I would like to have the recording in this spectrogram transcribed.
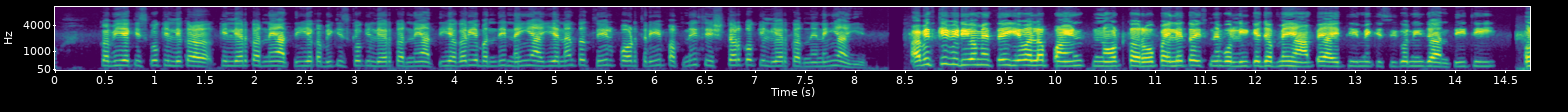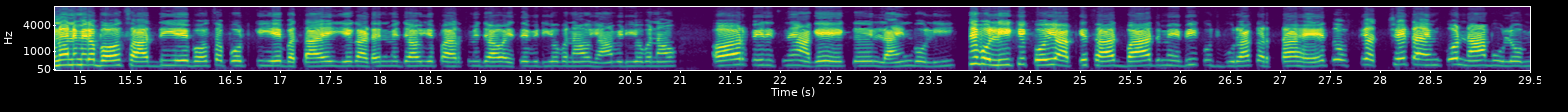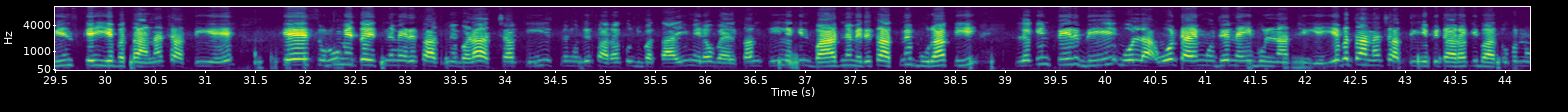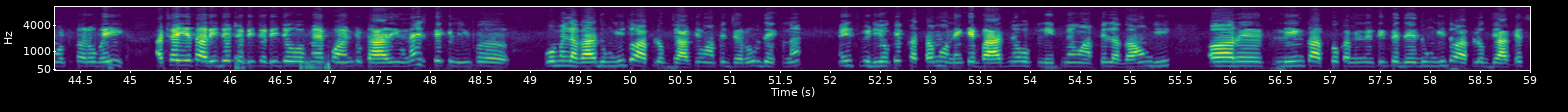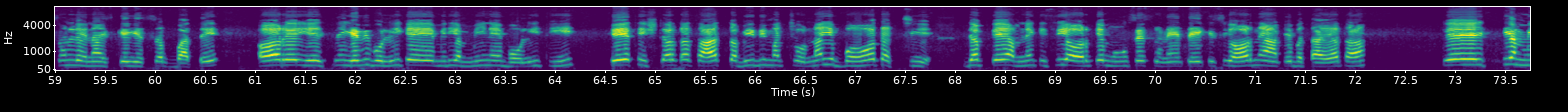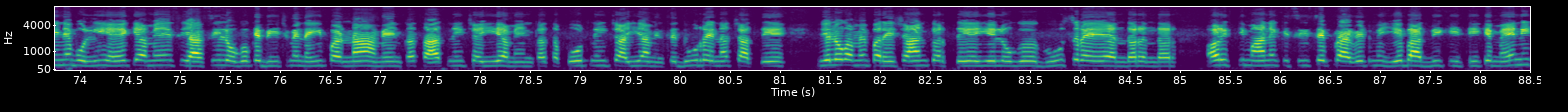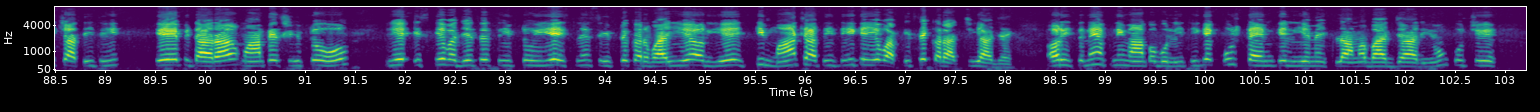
कभी ये किसको क्लियर क्लियर करने आती है, कभी किसको क्लियर करने आती है। अगर ये बंदी नहीं आई है ना तो सिर्फ़ और सिर्फ़ अपनी सिस्टर को क्लियर करने नहीं आई है। अब इसकी वीडियो में से ये वाला पॉइंट नोट करो। पहले तो इसने बोली कि जब मैं यहाँ पे आई थी, मैं किसी को नहीं जानती थी। उन्होंने मेरा बहुत साथ दिए, बहुत सपोर्ट किए, बताए, ये गार्डन में जाओ, ये पार्क में जाओ, ऐसे वीडियो बनाओ, यहाँ वीडियो बनाओ। और फिर इसने आगे एक लाइन बोली। इसने बोली कि कोई आपके साथ बाद में भी कुछ बुरा करता है तो उसके अच्छे टाइम को ना भूलो। मीन्स के ये बताना चाहती है कि शुरू में तो इसने मेरे साथ में बड़ा अच्छा की, इसने मुझे सारा कुछ बताई, मेरा वेलकम की, लेकिन बाद में मेरे साथ में बुरा की, लेकिन फिर भी वो वो टाइम मुझे नहीं भूलना चाहिए। ये बताना चाहती है, पिटारा की बातों को नोट करो भाई। अच्छा ये सारी जो छोटी छोटी जो मैं पॉइंट उठा रही हूँ ना, इसके क्लिप वो मैं लगा दूँगी तो आप लोग जाके वहाँ पे ज़रूर देखना। मैं इस वीडियो के ख़त्म होने के बाद में वो क्लिप मैं वहाँ पे लगाऊँगी और लिंक आपको कम्युनिटी पे दे दूँगी तो आप लोग जाके सुन लेना इसके ये सब बातें। और ये इसने ये भी बोली कि मेरी अम्मी ने बोली थी कि सिस्टर का साथ कभी भी मत छोड़ना, ये बहुत अच्छी है। जबकि हमने किसी और के मुँह से सुने थे, किसी और ने आके बताया था कि इसकी अम्मी ने बोली है कि हमें सियासी लोगों के बीच में नहीं पड़ना हमें इनका साथ नहीं चाहिए, हमें इनका सपोर्ट नहीं चाहिए, हम इनसे दूर रहना चाहते हैं। ये लोग हमें परेशान करते हैं, ये लोग घुस रहे हैं अंदर अंदर और इसकी माँ ने किसी से प्राइवेट में ये बात भी की थी कि मैं नहीं चाहती थी कि पिटारा वहाँ पे शिफ्ट हो। ये इसके वजह से शिफ्ट हुई है, इसने शिफ्ट करवाई है और ये इसकी माँ चाहती थी कि ये वापस से कराची आ जाए। और इसने अपनी माँ को बोली थी कि कुछ टाइम के लिए मैं इस्लामाबाद जा रही हूँ, कुछ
